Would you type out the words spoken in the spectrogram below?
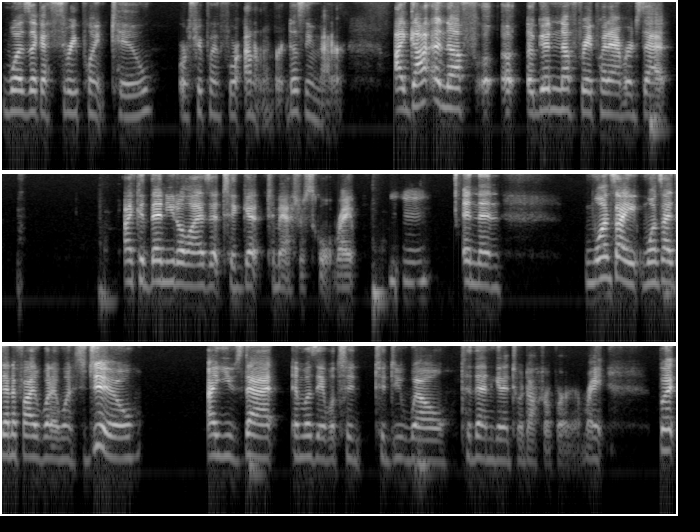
was like a 3.2 or 3.4. I don't remember. It doesn't even matter. I got enough, a, a- good enough grade point average that I could then utilize it to get to master's school, right? hmm and then once i once i identified what i wanted to do i used that and was able to to do well to then get into a doctoral program right but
